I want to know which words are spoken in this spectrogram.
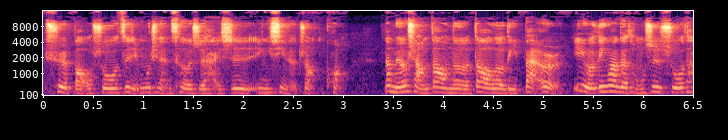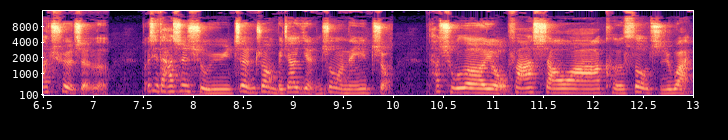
确保说自己目前测试还是阴性的状况。那没有想到呢，到了礼拜二，又有另外一个同事说他确诊了，而且他是属于症状比较严重的那一种，他除了有发烧啊、咳嗽之外，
